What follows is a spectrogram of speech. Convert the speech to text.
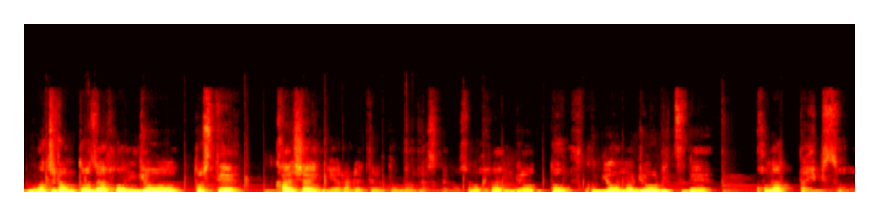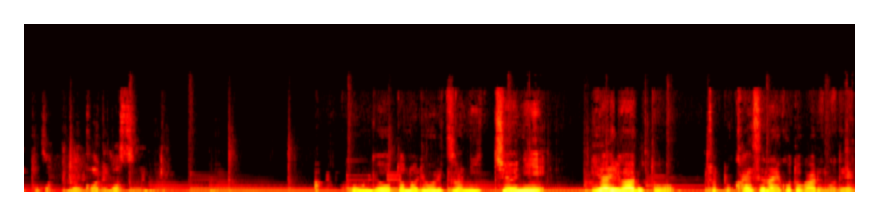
もちろん当然本業として会社員でやられてると思うんですけど、その本業と副業の両立で困ったエピソードとかって何かあります？あ本業との両立は日中に依頼があると、ちょっと返せないことがあるので、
